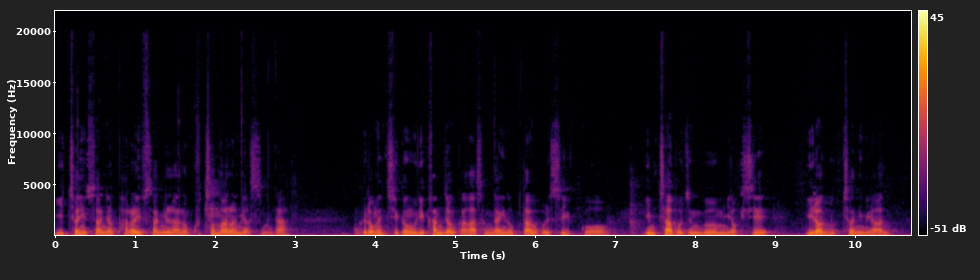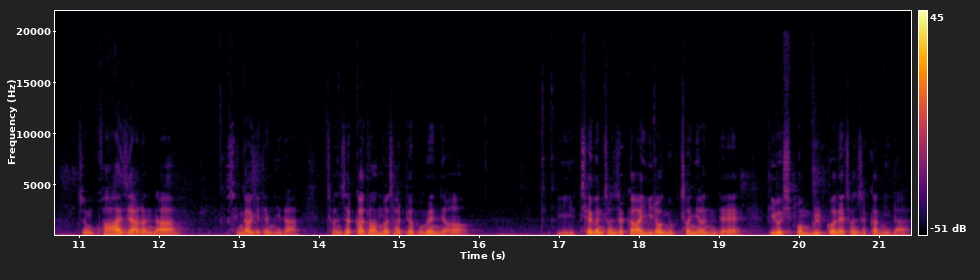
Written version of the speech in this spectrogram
2023년 8월 23일 날은 9천만 원이었습니다. 그러면 지금 우리 감정가가 상당히 높다고 볼 수 있고 임차 보증금 역시 1억 6천이면 좀 과하지 않았나 생각이 됩니다. 전세가도 한번 살펴보면요. 이 최근 전세가가 1억 6천이었는데 이것이 본 물건의 전세가입니다.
